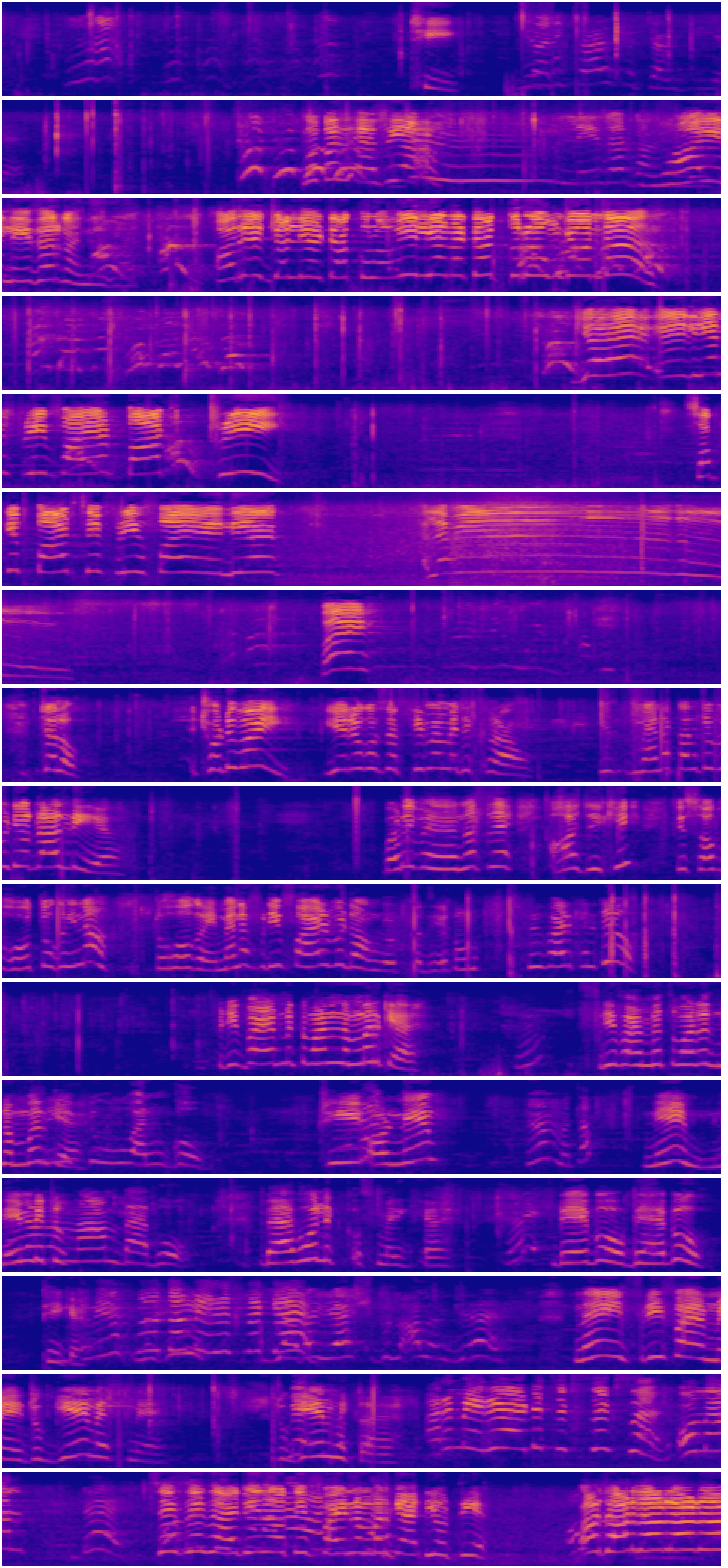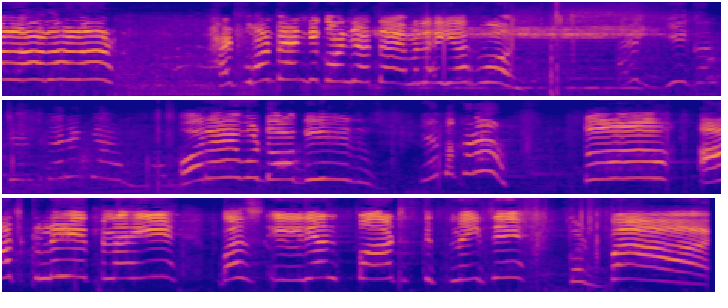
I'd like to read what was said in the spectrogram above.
ठीक। है। वो बस ऐसे ही लेजर गन हाँ ये लेजर गन है अरे जल्दी अटैक करो एलियन अटैक करो उनके अंदर यह है alien free fire part three सबके पार्ट से फ्री फायर एलियन बाय चलो छोटू भाई ये देखो सच्ची में मैं दिख रहा हूँ। मैंने कल की वीडियो डाल दी है। बड़ी मेहनत से। आज देखी कि सब हो तो गई ना तो हो गई। मैंने फ्री फायर भी डाउनलोड कर दिया। तुम फ्री फायर खेलते हो? फ्री फायर में तुम्हारा नंबर क्या है? फ्री फायर में तुम्हारा नंबर क्या है? टू वन गो थ्री और नेम हाँ मतलब? नेम नेम भी तो नाम बैभो बैबो लिख उसमें क्या है। बेबो बेबो ठीक है। नहीं फ्री फायर में जो गेम है इसमें। जो गेम होता है। अरे मेरी आईडी 66 है। Oh man six six ID नहीं होती फाइव नंबर की आईडी होती है।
